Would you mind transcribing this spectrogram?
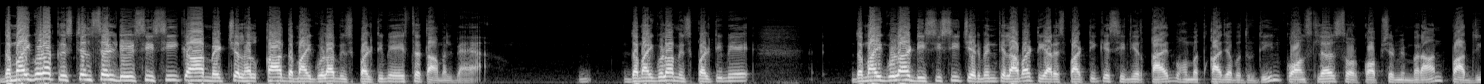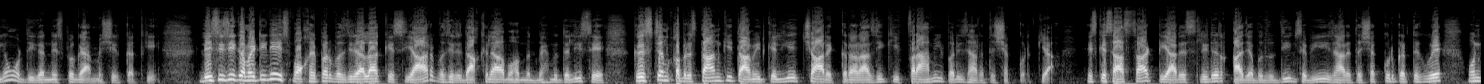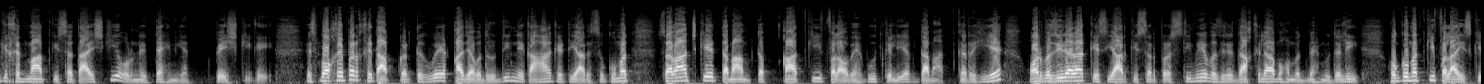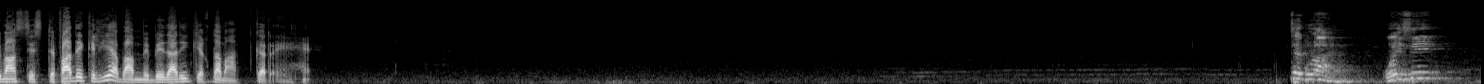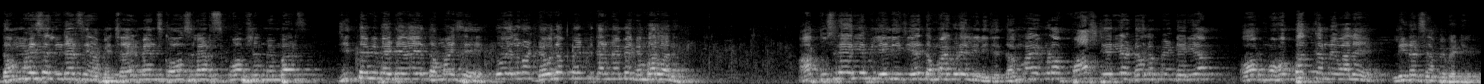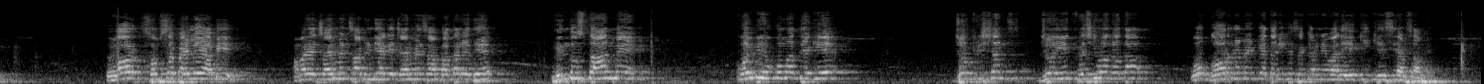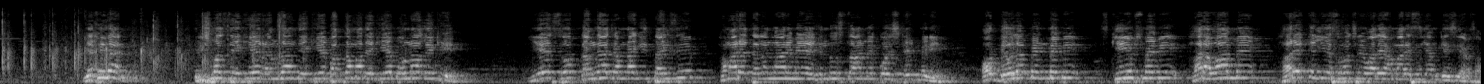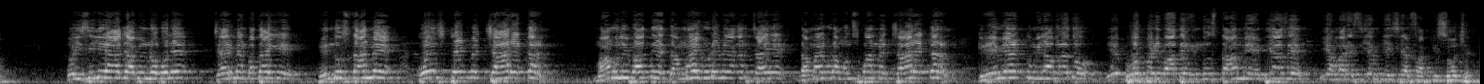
Damaiguda Christian cell DCC का मेडचल हल्का Damaiguda municipality में इस्तेमाल में आया। दमाईगुड़ा म्यूनसिपालिटी में दमाईगुड़ा डीसीसी चेयरमैन के अलावा टीआरएस पार्टी के सीनियर कायद मोहम्मद काजा बदरुद्दीन काउंसलर्स और कॉप्शन मेंबरान पादरियों और दीगर ने इस प्रोग्राम में शिरकत की। डीसीसी कमेटी ने इस मौके पर वज़ीर अला के सीआर वज़ीर दाखिला मोहम्मद महमूद अली से क्रिश्चियन कब्रिस्तान की तामीर के लिए चार एकड़ अराजी की फराहमी पर इजहार तशक्र किया। इसके साथ साथ टीआरएस लीडर काजा बदरुद्दीन से भी इजहार तशक्र करते हुए उनकी खिदमात की सतश की और उन्हें तहनीत पेश की गई। इस मौके पर खिताब करते हुए ख्वाजा बदरुद्दीन ने कहा कि टीआरएस हुकूमत समाज के तमाम तबकात की फलाह बहबूद के लिए इकदाम कर रही है और वज़ीर अला के सीआर की सरपरस्ती में वज़ीर दाखिला मोहम्मद महमूद अली हुकूमत की फलाही स्कीमात से इस्तेफादे के लिए अवाम में बेदारी के इकदाम कर रहे हैं। से गुड़ा है। वैसे दम्माई से लीडर्स यहाँ पे चेयरमैन काउंसलर्स कोऑप्शन मेंबर्स जितने भी बैठे हुए दम्माई से तो ये लोग डेवलपमेंट करने में नंबर वन है। आप दूसरे एरिया भी ले लीजिए दम्माईगुड़ा ले लीजिए। Dammaiguda fast area development area और मोहब्बत करने वाले लीडर्स यहाँ पे बैठे हुए तो और सबसे पहले अभी हमारे चेयरमैन साहब इंडिया के चेयरमैन साहब बता रहे थे, हिंदुस्तान में कोई भी हुकूमत देखिए, जो क्रिश्चियन जो ईद फेस्टिवल होता, वो गवर्नमेंट के तरीके से करने वाले एक ही केसीआर साहब है। यकीनन क्रिसमस देखिए, रमज़ान देखिए बदकमा देखिए, बोना देखिए। ये सब गंगा जमुना की तहजीब हमारे तेलंगाना में, हिंदुस्तान में कोई स्टेट में नहीं। और डेवलपमेंट में भी स्कीम्स में भी, हर आवाम में, हर एक के लिए सोचने वाले हमारे सीएम केसीआर साहब। तो इसीलिए आज आप इन लोग बोले चेयरमैन बताइए, हिंदुस्तान में कोई स्टेट में चार एकड़, मामूली बात नहीं, दमाईगुड़े में अगर चाहे, दमाईगुड़ा म्यूनसिपल में चार एकड़ ग्रेवियार्ड को मिला बोले तो ये बहुत बड़ी बात है, हिंदुस्तान में इतिहास है, ये हमारे सीएम केसीआर साहब की सोच है।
